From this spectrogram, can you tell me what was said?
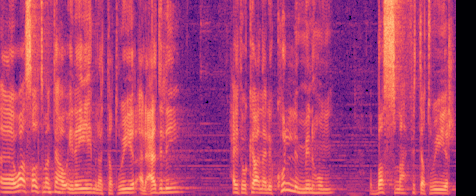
واصلت ما انتهوا إليه من التطوير العدلي. حيث كان لكل منهم بصمة في التطوير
